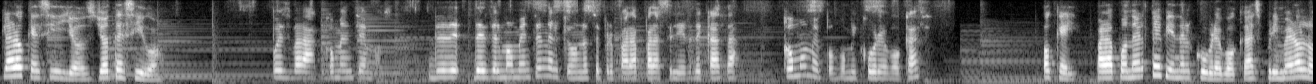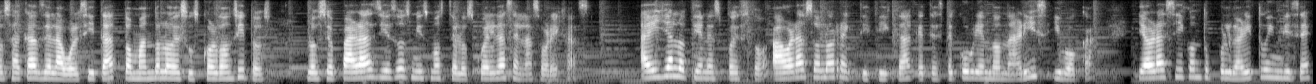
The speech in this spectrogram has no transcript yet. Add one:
Claro que sí, Jos. Yo te sigo. Pues va, comencemos. desde el momento en el que uno se prepara para salir de casa, ¿cómo me pongo mi cubrebocas? Ok, para ponerte bien el cubrebocas, primero lo sacas de la bolsita tomándolo de sus cordoncitos, los separas y esos mismos te los cuelgas en las orejas. Ahí ya lo tienes puesto, ahora solo rectifica que te esté cubriendo nariz y boca. Y ahora sí con tu pulgar y tu índice,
